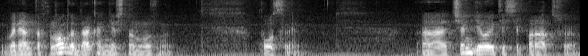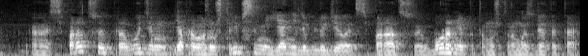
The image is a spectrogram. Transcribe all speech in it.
вариантов много, да, конечно, нужно после. А, чем делаете сепарацию? А, сепарацию проводим, я провожу штрипсами, я не люблю делать сепарацию борами, потому что, на мой взгляд, это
